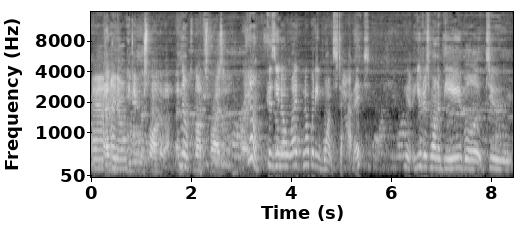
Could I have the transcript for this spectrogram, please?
Uh, and I know. he didn't respond to that and No. it's not surprising right No, because you know what? Nobody wants to have it. You know, you just want to be able to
